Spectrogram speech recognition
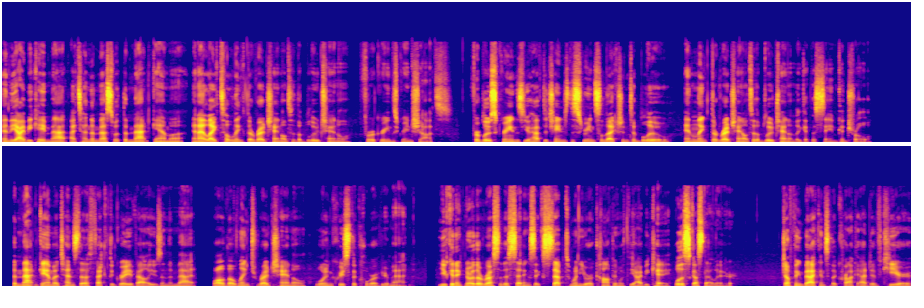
In the IBK matte, I tend to mess with the matte gamma and I like to link the red channel to the blue channel for green screen shots. For blue screens, you have to change the screen selection to blue and link the red channel to the blue channel to get the same control. The matte gamma tends to affect the gray values in the matte, while the linked red channel will increase the core of your matte. You can ignore the rest of the settings except when you are comping with the IBK. We'll discuss that later. Jumping back into the Crok Additive keyer,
